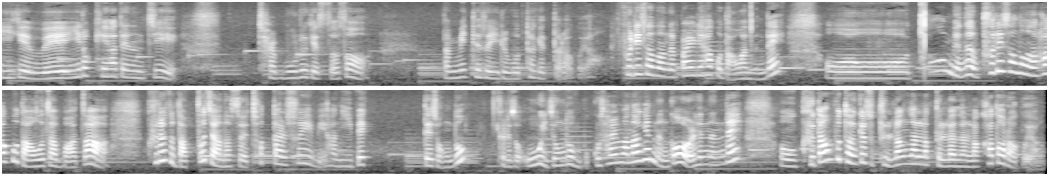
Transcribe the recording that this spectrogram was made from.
이게 왜 이렇게 해야 되는지 잘 모르겠어서 남 밑에서 일을 못 하겠더라고요. 프리 선언을 빨리 하고 나왔는데 어, 처음에는 프리 선언을 하고 나오자마자 그래도 나쁘지 않았어요. 첫 달 수입이 한 200대 정도? 그래서 오 이 정도면 먹고 살만 하겠는걸 했는데 어, 그 다음부터는 계속 들락날락 들락날락 하더라고요.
